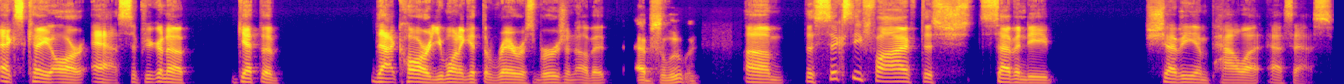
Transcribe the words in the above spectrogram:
XKRS. If you're going to get the, that car, you want to get the rarest version of it. Absolutely. Um, the 65 to 70 Chevy Impala SS.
